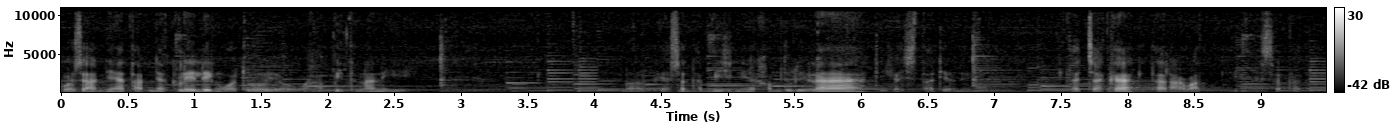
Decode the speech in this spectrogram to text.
Kok seandainya atapnya keliling? Waduh ya wah api tenan nih luar biasa tapi sini alhamdulillah dikasih stadion ini. Kita jaga kita rawat gitu, sahabat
